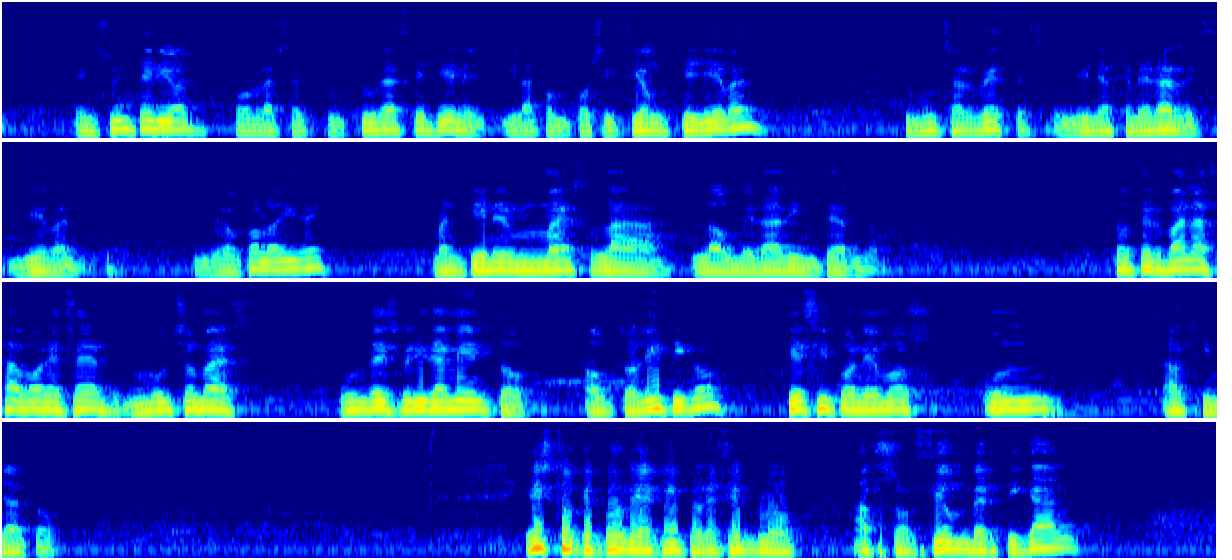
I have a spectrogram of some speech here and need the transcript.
en su interior por las estructuras que tienen y la composición que llevan, que muchas veces en líneas generales llevan hidrocoloides, mantienen más la, la humedad interna. Entonces van a favorecer mucho más un desbridamiento autolítico que si ponemos un alginato. Esto que pone aquí, por ejemplo, absorción vertical,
